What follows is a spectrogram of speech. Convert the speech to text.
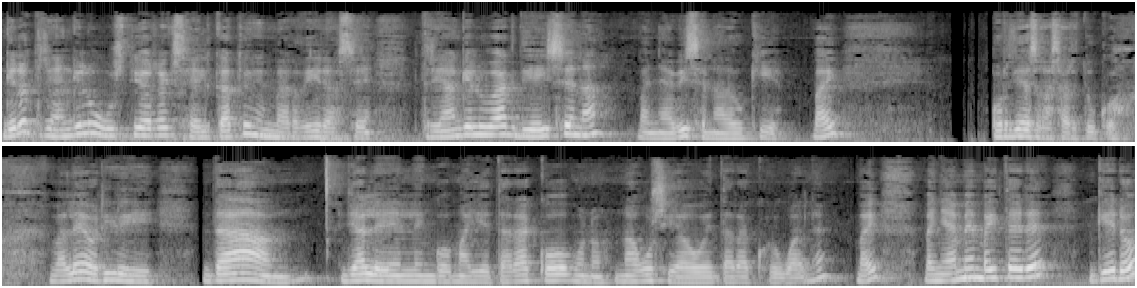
Gero triangelu guzti horrek zailkatu egin behar dira, ze triangeluak die izena, baina bizena daukie, bai? Hor diaz gazartuko, bale? Hori da, ja lehen lengo maietarako, bueno, nagusiagoetarako igual, eh? bai? Baina hemen baita ere, gero,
